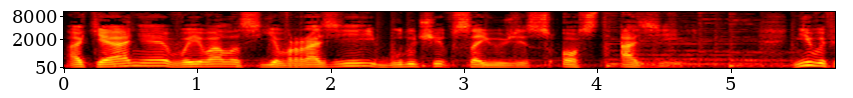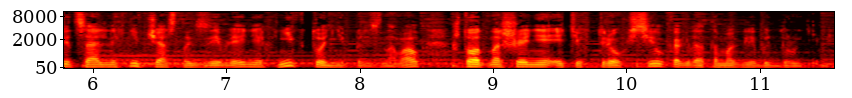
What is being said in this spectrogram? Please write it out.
Океания воевала с Евразией, будучи в союзе с Ост-Азией. Ни в официальных, ни в частных заявлениях никто не признавал, что отношения этих трех сил когда-то могли быть другими.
